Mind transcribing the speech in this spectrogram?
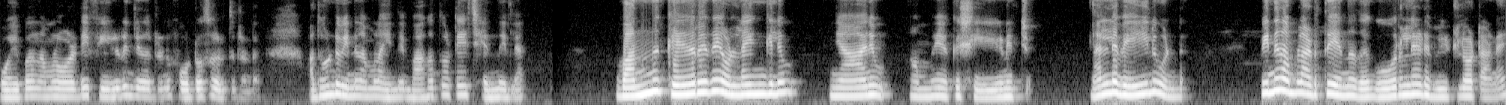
പോയപ്പോൾ നമ്മൾ ഓൾറെഡി ഫീഡും ചെയ്തിട്ടുണ്ട് ഫോട്ടോസും എടുത്തിട്ടുണ്ട്. അതുകൊണ്ട് പിന്നെ നമ്മൾ അതിന്റെ ഭാഗത്തോട്ടേ ചെന്നില്ല. വന്ന് കയറിയതേ ഉള്ളെങ്കിലും ഞാനും അമ്മയൊക്കെ ക്ഷീണിച്ചു. നല്ല വെയിലും ഉണ്ട്. പിന്നെ നമ്മൾ അടുത്ത് ചെന്നത് ഗോറിലയുടെ വീട്ടിലോട്ടാണേ.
